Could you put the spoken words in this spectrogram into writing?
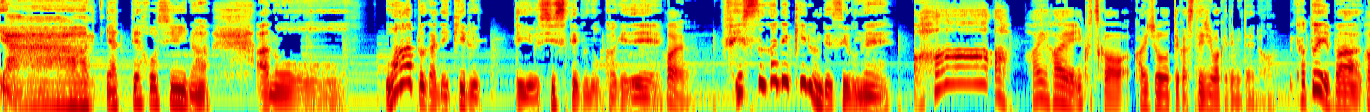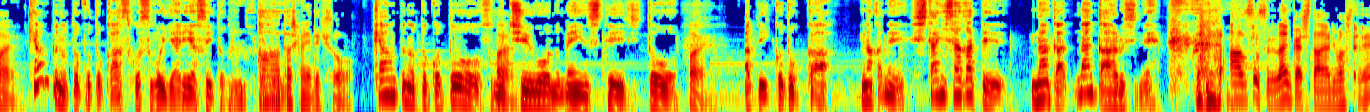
いやー、やってほしいな。あのーワープができるっていうシステムのおかげで、はい。フェスができるんですよね。あーあ、はいはい。いくつか会場っていうかステージ分けてみたいな。例えば、はい。キャンプのとことかあそこすごいやりやすいと思うんだけどああ、、確かにできそキャンプのとこと、その中央のメインステージと、う。はい。あと一個どっか、なんかね、下に下がって、なんか、なんかあるしね。あ、そうですね。なんか下ありましたね。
